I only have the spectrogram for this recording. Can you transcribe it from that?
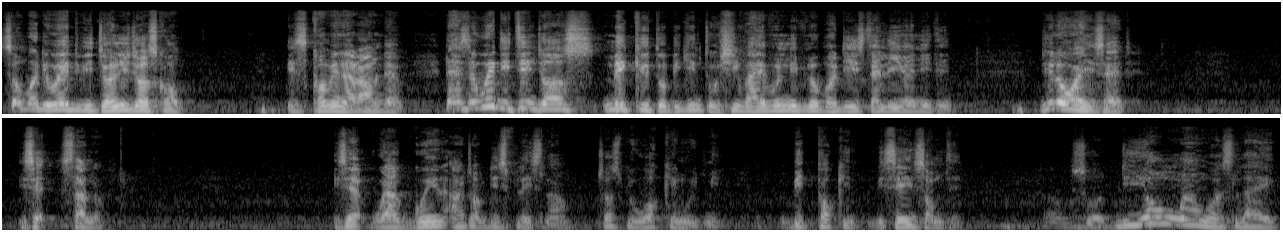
somebody wait with Johnny just come is coming around them. There's a way the thing just make you to begin to shiver, even if nobody is telling you anything. Do you know what he said? He said, Stand up. He said, We are going out of this place now. Just be walking with me. Be talking, be saying something. So the young man was like,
